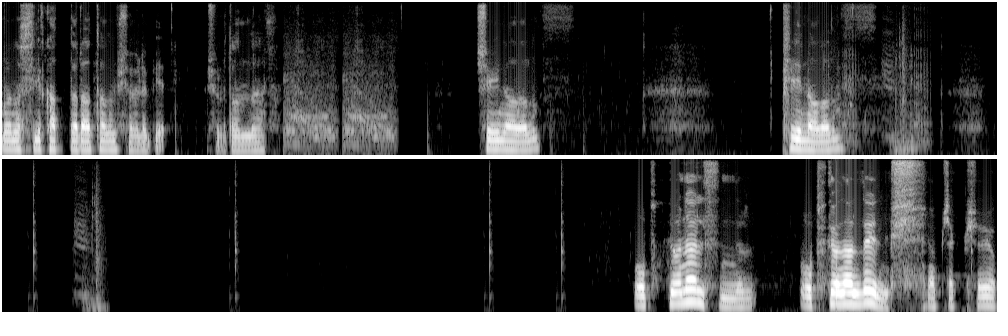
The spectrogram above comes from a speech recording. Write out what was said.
monosilikatları atalım şöyle bir şuradan da şeyini alalım. Pilini alalım. Opsiyonelsindir. Opsiyonel değilmiş. Yapacak bir şey yok.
